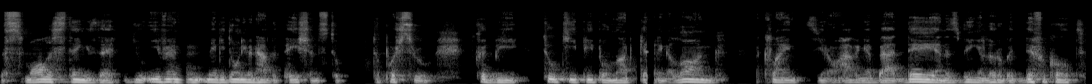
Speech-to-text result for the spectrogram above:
the smallest things that you even maybe don't even have the patience to to push through. Could be two key people not getting along, a client you know having a bad day and it's being a little bit difficult.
